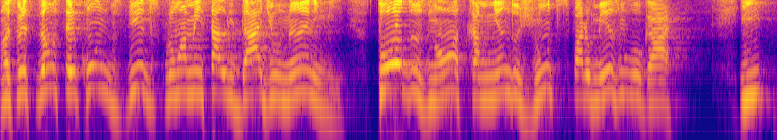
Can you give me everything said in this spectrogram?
Nós precisamos ser conduzidos por uma mentalidade unânime, todos nós caminhando juntos para o mesmo lugar. E,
